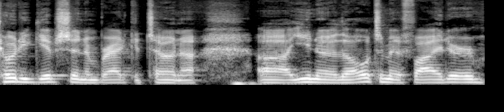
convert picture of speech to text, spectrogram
Cody Gibson and Brad Katona. Uh, you know, the Ultimate Fighter.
